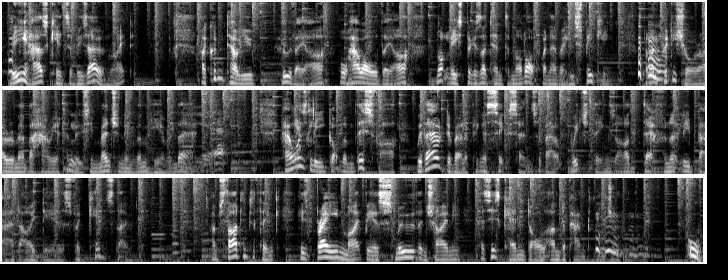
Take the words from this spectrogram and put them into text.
Lee has kids of his own, right? I couldn't tell you who they are or how old they are, not least because I tend to nod off whenever he's speaking, but I'm pretty sure I remember Harriet and Lucy mentioning them here and there. Yes. How has Lee got them this far without developing a sixth sense about which things are definitely bad ideas for kids, though? I'm starting to think his brain might be as smooth and shiny as his Ken doll underpant region. Ooh,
